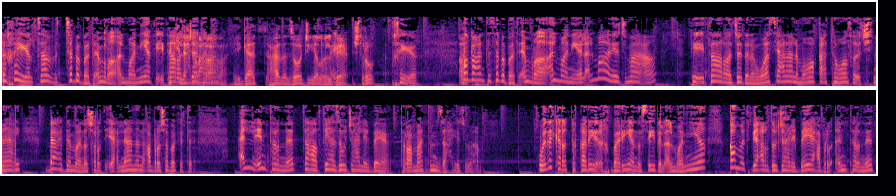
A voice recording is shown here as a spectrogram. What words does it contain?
تخيل سبب- سببت امرأة ألمانية في دقيقة، لحظة لحظة جدل. لحظة هي قالت هذا زوجي يلا للبيع. اشتروه. تخيل. طبعا تسببت امرأة ألمانية الألمان يا جماعة في إثارة جدلا واسعا على مواقع التواصل الاجتماعي بعدما نشرت إعلانا عبر شبكة الإنترنت تعرض فيها زوجها للبيع. ترى ما تمزح يا جماعة. وذكرت تقارير إخبارية أن السيدة الألمانية قامت بعرض زوجها للبيع عبر الإنترنت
